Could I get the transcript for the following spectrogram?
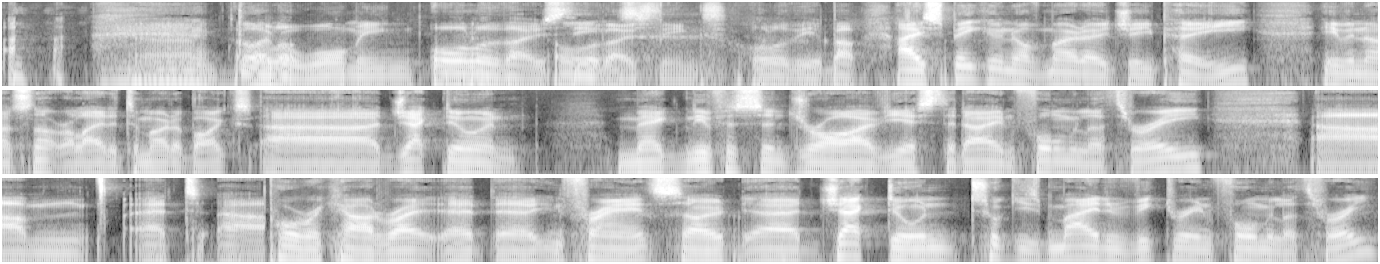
uh, global warming, All of those all things. of those things." All of the above. Hey, speaking of MotoGP, even though it's not related to motorbikes, uh, Jack Doohan, magnificent drive yesterday in Formula Three um, at uh, Paul Ricard at, uh, in France. So uh, Jack Doohan took his maiden victory in Formula Three.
